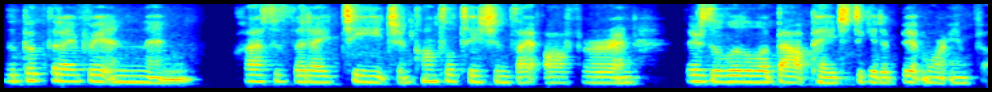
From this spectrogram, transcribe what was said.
the book that I've written and classes that I teach and consultations I offer. And there's a little about page to get a bit more info.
